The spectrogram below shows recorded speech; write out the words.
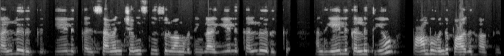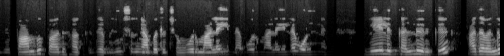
கல் இருக்கு. ஏழு கல் செவன் ஜெம்ஸ்னு சொல்லுவாங்க பார்த்தீங்களா ஏழு கல் இருக்கு. அந்த ஏழு கல்லுத்தையும் பாம்பு வந்து பாதுகாக்குது. பாம்பு பாதுகாக்குது அப்படின்னு சொல்லி ஞாபகத்தில் வச்சுக்கோங்க. ஒரு மலையில ஒரு மலையில ஒன்று ஏழு கல் இருக்கு. அதை வந்து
